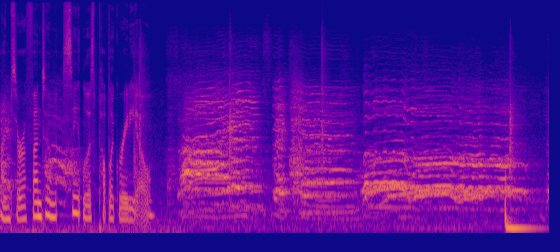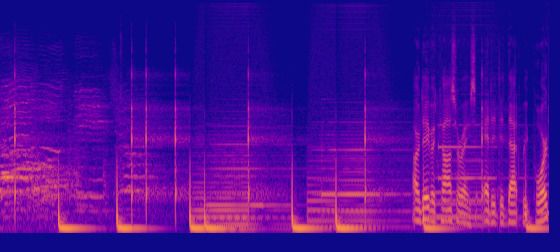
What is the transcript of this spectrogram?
I'm Sarah Fentem, St. Louis Public Radio. Our David Casares edited that report.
